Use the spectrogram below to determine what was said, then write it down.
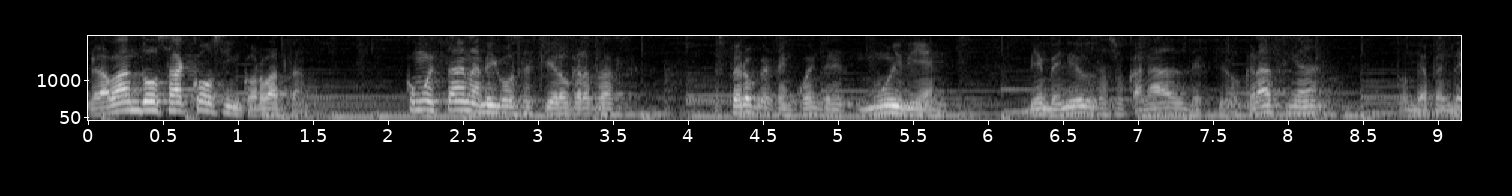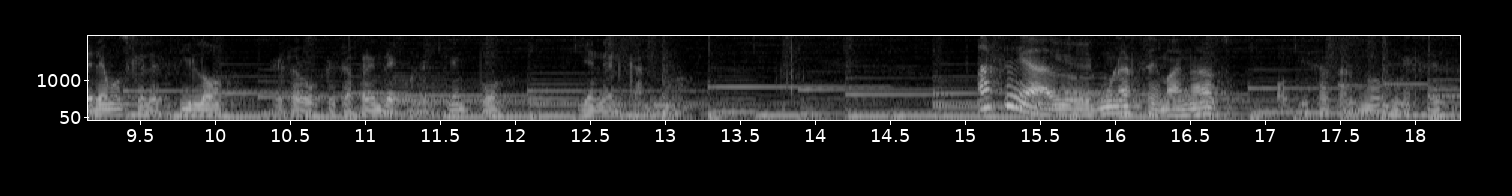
Grabando saco sin corbata. ¿Cómo están amigos estilócratas? Espero que se encuentren muy bien. Bienvenidos a su canal de Estilocracia, donde aprenderemos que el estilo es algo que se aprende con el tiempo y en el camino. Hace algunas semanas, o quizás algunos meses,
